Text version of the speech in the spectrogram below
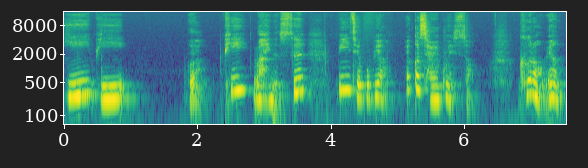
2b 뭐야? p-b 제곱이야. 여기까지 잘 구했어. 그러면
